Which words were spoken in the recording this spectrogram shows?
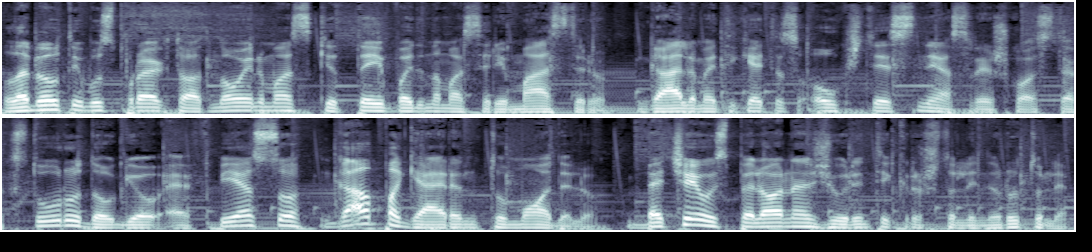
Labiau tai bus projekto atnaujinimas, kitaip vadinamas remasteriu. Galima tikėtis aukštesnės raiškos tekstūrų, daugiau FPS, gal pagerintų modelių. Bet čia jau spėlionė žiūrint į krištolinį rutulį.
